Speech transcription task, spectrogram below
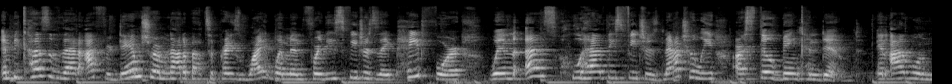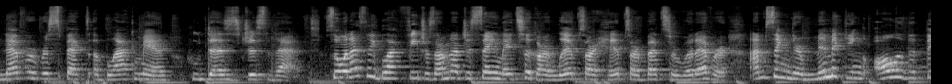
And because of that, I for damn sure am not about to praise white women for these features they paid for when us who have these features naturally are still being condemned. And I will never respect a black man who does just that. So when I say black features, I'm not just saying they took our lips, our hips, our butts, or whatever. I'm saying they're mimicking all of the things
